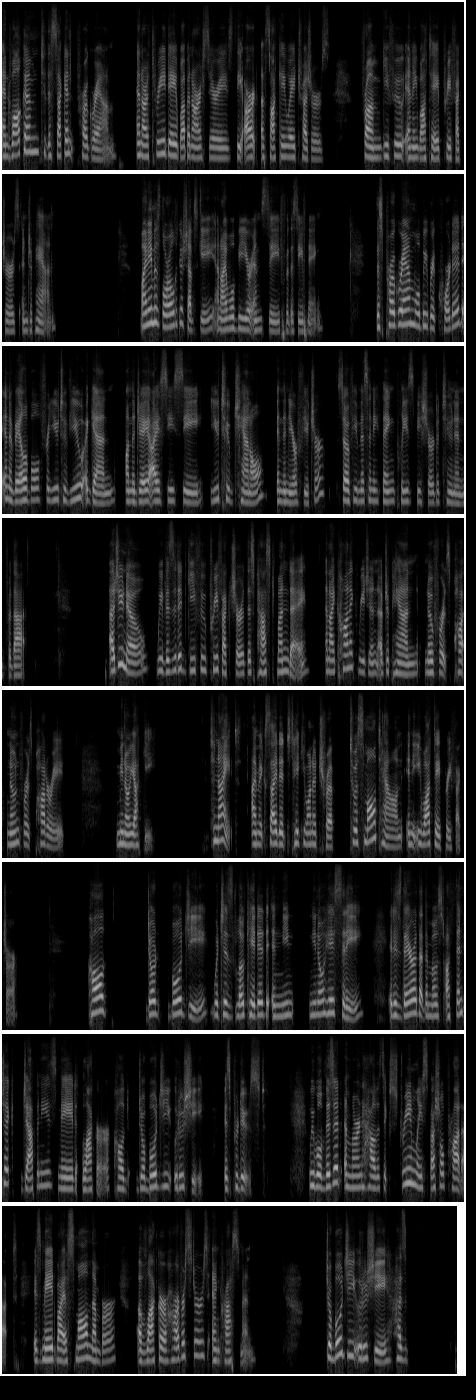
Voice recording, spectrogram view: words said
and welcome to the second program in our three-day webinar series, The Art of Sakeway Treasures from Gifu and Iwate prefectures in Japan. My name is Laurel Lukashevsky, and I will be your MC for this evening. This program will be recorded and available for you to view again on the JICC YouTube channel in the near future. So if you miss anything, please be sure to tune in for that. As you know, we visited Gifu Prefecture this past Monday, an iconic region of Japan known for its, pot, known for its pottery, Minoyaki. Tonight, I'm excited to take you on a trip to a small town in Iwate Prefecture called Joboji, which is located in Ninohe City. It is there that the most authentic Japanese made lacquer called Joboji Urushi is produced. We will visit and learn how this extremely special product is made by a small number of lacquer harvesters and craftsmen. Joboji Urushi has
